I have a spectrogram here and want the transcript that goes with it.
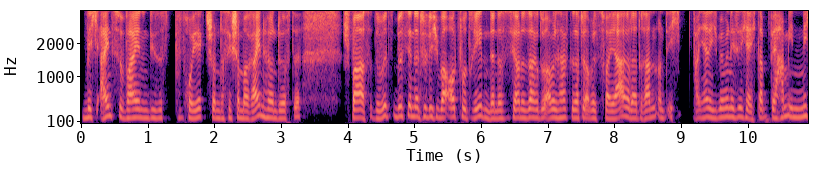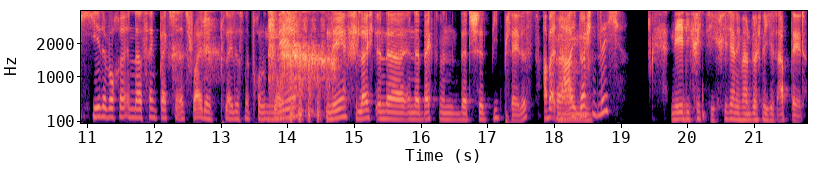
mich einzuweihen in dieses Projekt schon, dass ich schon mal reinhören dürfte. Spaß. Du willst ein bisschen natürlich über Output reden, denn das ist ja auch eine Sache, du arbeitest, hast gesagt, du arbeitest zwei Jahre da dran und ich ja nicht, ich bin mir nicht sicher. Ich glaube, wir haben ihn nicht jede Woche in der Thank Backspin It's Friday Playlist mit Produktion. Nee, nee, vielleicht in der, in der Backspin That Shit Beat Playlist. Aber da ähm, wöchentlich? Nee, die kriegt, die kriegt ja nicht mal ein wöchentliches Update.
